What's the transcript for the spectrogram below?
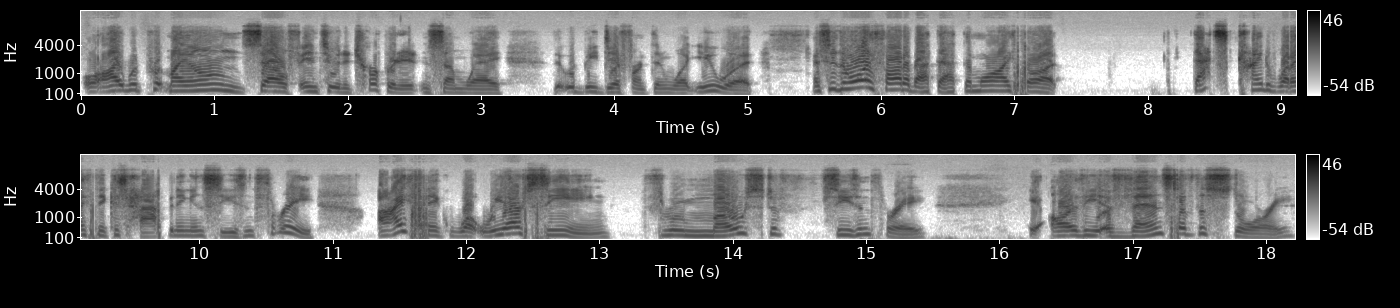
Or I would put my own self into and interpret it in some way that would be different than what you would. And so the more I thought about that, the more I thought, that's kind of what I think is happening in season three. I think what we are seeing through most of season three are the events of the story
